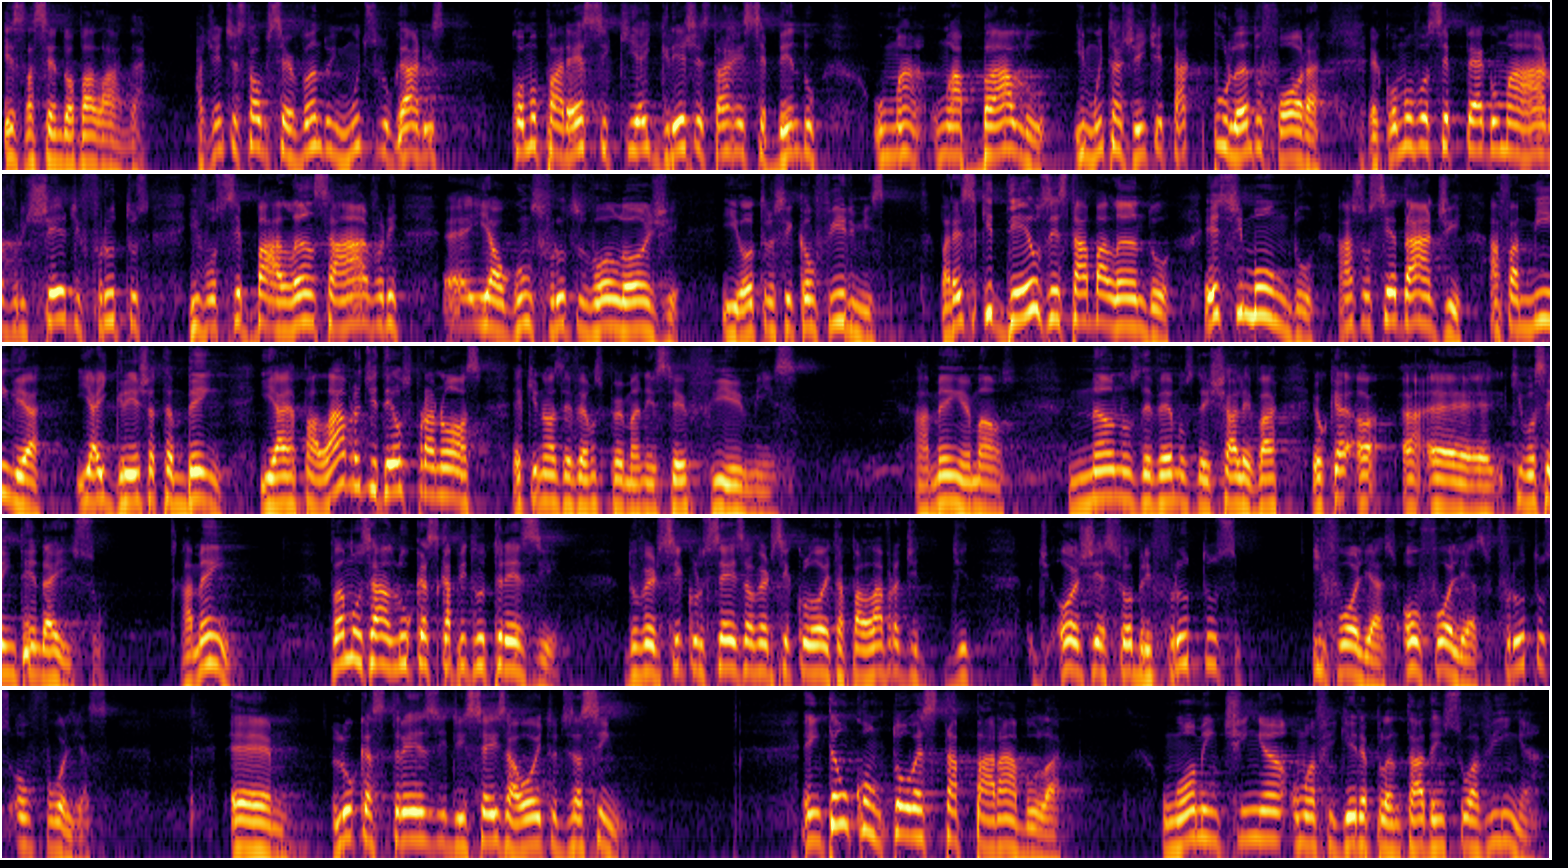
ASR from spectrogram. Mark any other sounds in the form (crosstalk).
está sendo abalada. A gente está observando em muitos lugares como parece que a igreja está recebendo uma, um abalo e muita gente está pulando fora. É como você pega uma árvore cheia de frutos e você balança a árvore é, e alguns frutos vão longe e outros ficam firmes. Parece que Deus está abalando esse mundo, a sociedade, a família e a igreja também. E a palavra de Deus para nós é que nós devemos permanecer firmes. Amém, irmãos? Não nos devemos deixar levar. Eu quero é, que você entenda isso. Amém? Vamos a Lucas capítulo 13, do versículo 6 ao versículo 8. A palavra de, de, de hoje é sobre frutos e folhas, ou folhas, frutos ou folhas é, Lucas 13, de 6 a 8, diz assim: Então contou esta parábola. Um homem tinha uma figueira plantada em sua vinha.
